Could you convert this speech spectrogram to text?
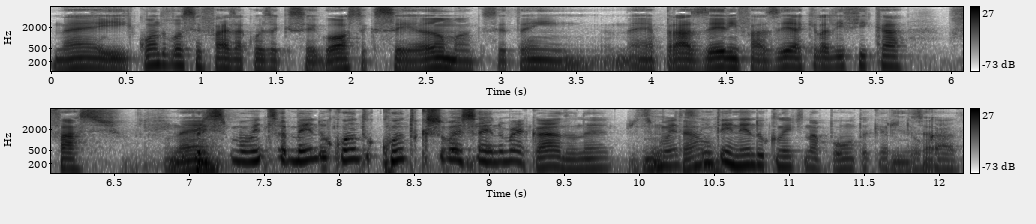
né? E quando você faz a coisa que você gosta, que você ama, que você tem né, prazer em fazer, aquilo ali fica fácil. Né? Principalmente sabendo quanto, quanto que isso vai sair no mercado, né? Principalmente então, entendendo o cliente na ponta, que era o exa caso.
